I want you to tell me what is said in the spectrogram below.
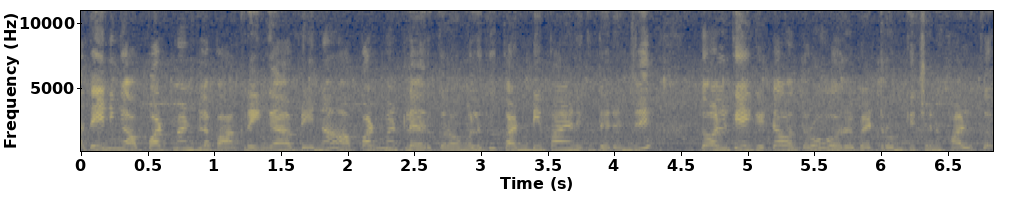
அதே நீங்கள் அப்பார்ட்மெண்ட்டில் பார்க்குறீங்க அப்படின்னா அப்பார்ட்மெண்ட்டில் இருக்கிறவங்களுக்கு கண்டிப்பாக எனக்கு தெரிஞ்சு டுவெல் கே வந்துடும் ஒரு பெட்ரூம் கிச்சன் ஹாலுக்கு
